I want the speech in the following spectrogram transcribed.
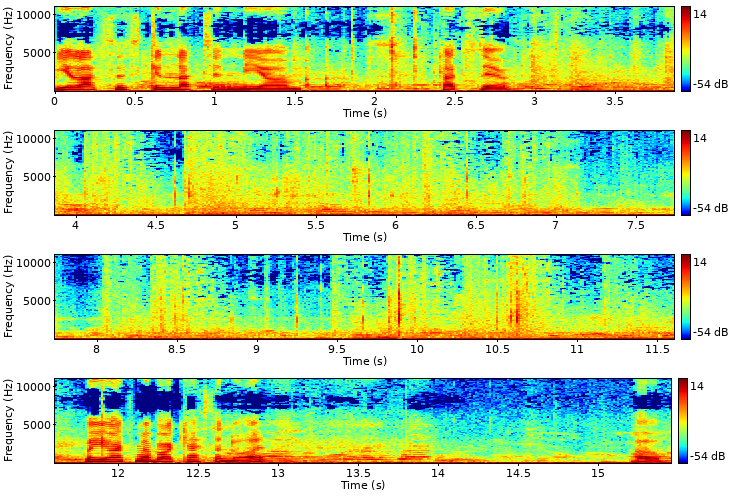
Yeah, that's the skin that's in the, um, that's there. Wait, you watching my broadcast or not? Oh.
